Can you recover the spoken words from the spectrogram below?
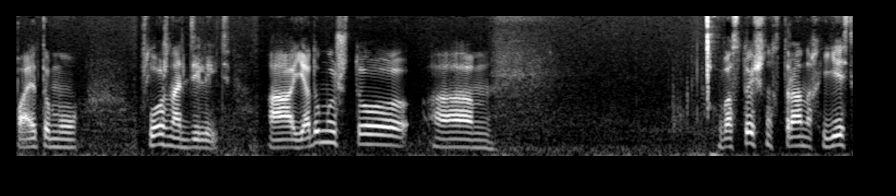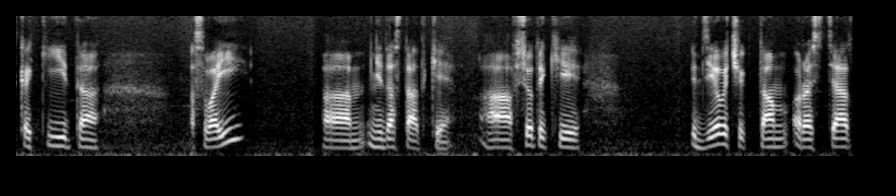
Поэтому сложно отделить. А я думаю, что в восточных странах есть какие-то свои недостатки, а все-таки девочек там растят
